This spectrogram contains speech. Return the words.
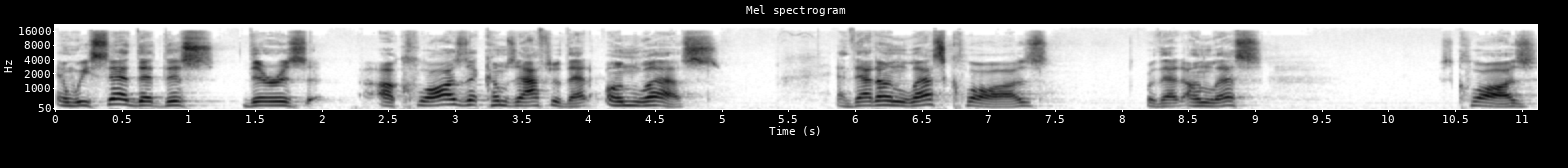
And we said that this there is a clause that comes after that unless. And that unless clause or that unless clause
